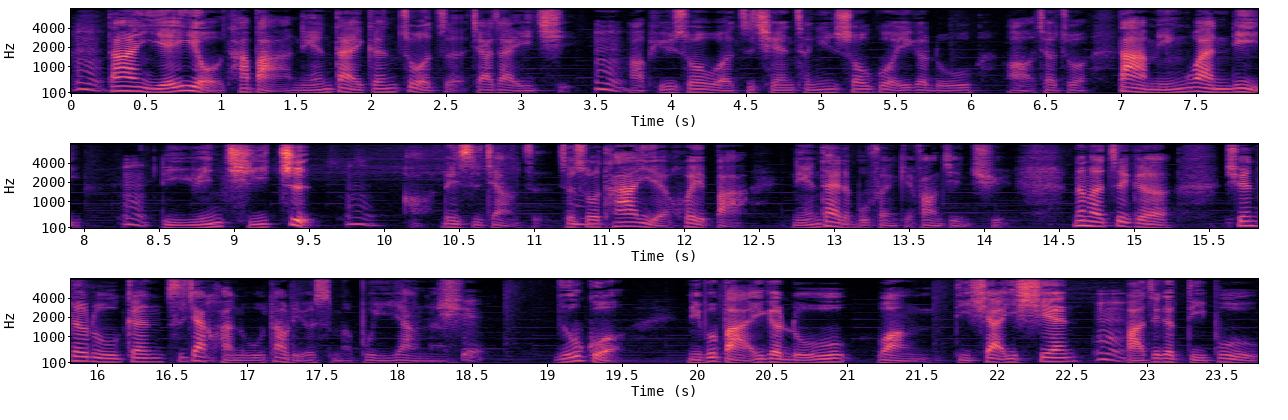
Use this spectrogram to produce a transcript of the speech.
嗯，当然也有他把年代跟作者加在一起，嗯。啊，比如说我之前曾经收过一个炉啊，叫做大明万历，嗯，李云奇制，嗯，啊，类似这样子，就说他也会把。年代的部分给放进去，那么这个宣德炉跟私家款炉到底有什么不一样呢？是，如果你不把一个炉往底下一掀，嗯，把这个底部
